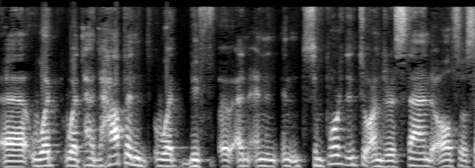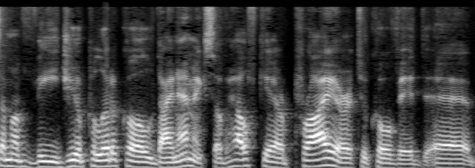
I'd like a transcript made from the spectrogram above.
Uh, what what had happened what bef- uh, and, and, and, it's important to understand also some of the geopolitical dynamics of healthcare prior to covid uh,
